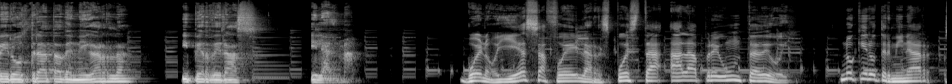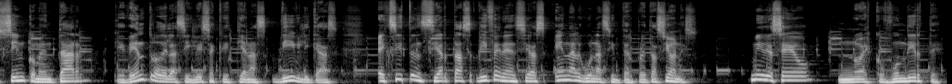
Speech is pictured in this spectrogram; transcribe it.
pero trata de negarla y perderás el alma. Bueno, y esa fue la respuesta a la pregunta de hoy. No quiero terminar sin comentar que dentro de las iglesias cristianas bíblicas existen ciertas diferencias en algunas interpretaciones. Mi deseo no es confundirte.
